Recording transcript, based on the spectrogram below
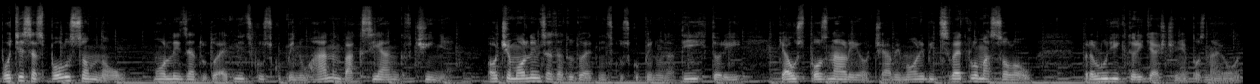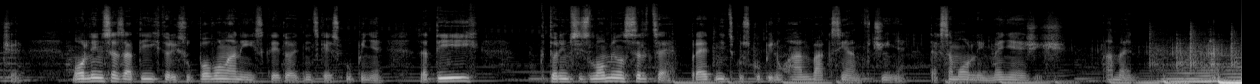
Poďte sa spolu so mnou modliť za túto etnickú skupinu Han Baxiang v Číne. Oče, modlím sa za túto etnickú skupinu, za tých, ktorí ťa už poznali, oče, aby mohli byť svetlom a solou pre ľudí, ktorí ťa ešte nepoznajú, oče. Modlím sa za tých, ktorí sú povolaní z tejto etnickej skupine, za tých, ktorým si zlomil srdce pre etnickú skupinu Han Baxiang v Číne. Tak sa modlím, mene Ježiš. Amen.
